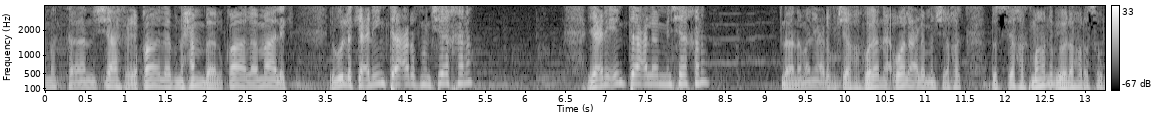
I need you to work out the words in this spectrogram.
مثلا الشافعي قال ابن حنبل قال مالك. يقول لك يعني أنت أعرف من شيخنا؟ يعني أنت أعلم من شيخنا؟ لا أنا ماني أعرف من شيخك ولا ولا أعلم من شيخك بس شيخك ما هو نبي ولا هو رسول.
